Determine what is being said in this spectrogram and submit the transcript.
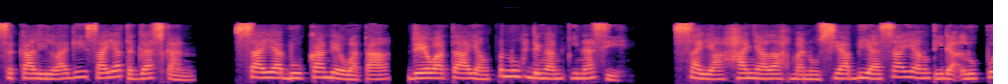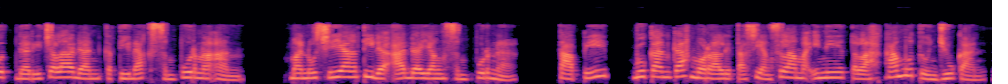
Sekali lagi saya tegaskan. Saya bukan dewata, dewata yang penuh dengan kinasih. Saya hanyalah manusia biasa yang tidak luput dari celah dan ketidaksempurnaan. Manusia tidak ada yang sempurna. Tapi, bukankah moralitas yang selama ini telah kamu tunjukkan?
